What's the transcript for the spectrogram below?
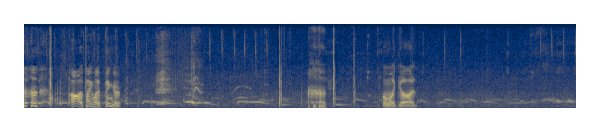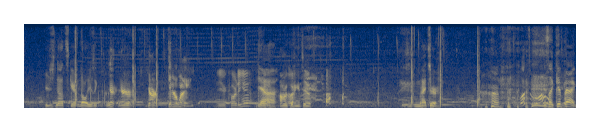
oh, it's pegging my finger. oh my god. You're just not scared at all. You're just like, "Nyar, nyar, nyar, get it away. Are you recording it? Yeah, I'm recording it too. my turn. What's wrong? He's like, get back.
